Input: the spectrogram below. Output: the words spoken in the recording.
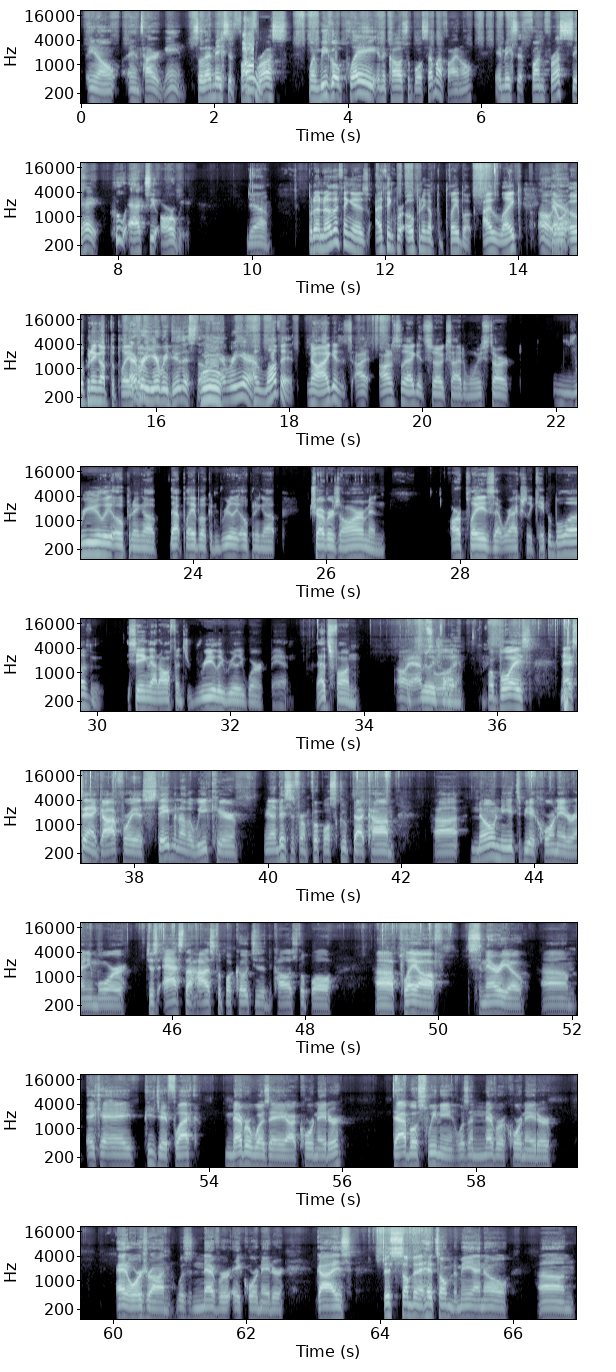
You know, an entire game. So that makes it fun Oh. for us when we go play in the college football semifinal. It makes it fun for us to say, "Hey, who actually are we?" Yeah. But another thing is, I think we're opening up the playbook. I like Oh that yeah. we're opening up the playbook. Every year we do this though. Ooh, Every year. I love it. No, I get I honestly I get so excited when we start really opening up that playbook and really opening up Trevor's arm and our plays that we're actually capable of and seeing that offense really, really work, man. That's fun. Oh yeah, It's really absolutely. fun. Well, boys, next thing I got for you is statement of the week here. You know, this is from footballscoop.com. Uh, no need to be a coordinator anymore. Just ask the hottest football coaches in the college football uh, playoff scenario, um, aka PJ Fleck. Never was a uh, coordinator. Dabo Swinney was a never a coordinator. Ed Orgeron was never a coordinator. Guys, this is something that hits home to me. I know um,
